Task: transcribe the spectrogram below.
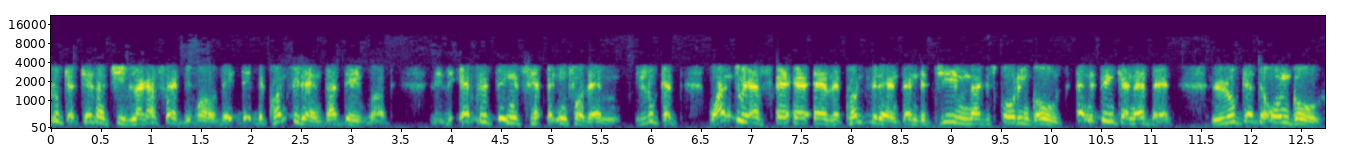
look at Kaizer Chiefs. Like I said before, they, they, the confidence that they've got, everything is happening for them. Look at once you have uh, uh, the confidence and the team that is scoring goals, anything can happen. Look at the own goal.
